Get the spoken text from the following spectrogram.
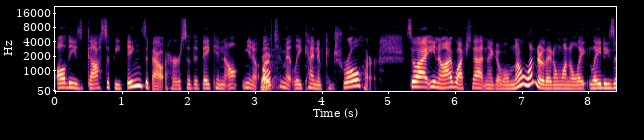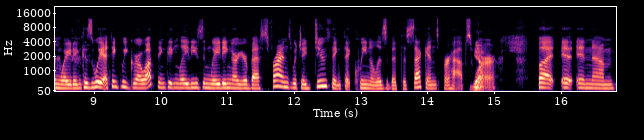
all these gossipy things about her so that they can all you know Right. ultimately kind of control her so i you know i watch that and i go well no wonder they don't want to la- ladies in waiting because we i think we grow up thinking ladies in waiting are your best friends which i do think that queen elizabeth ii's perhaps Yeah. were but in um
